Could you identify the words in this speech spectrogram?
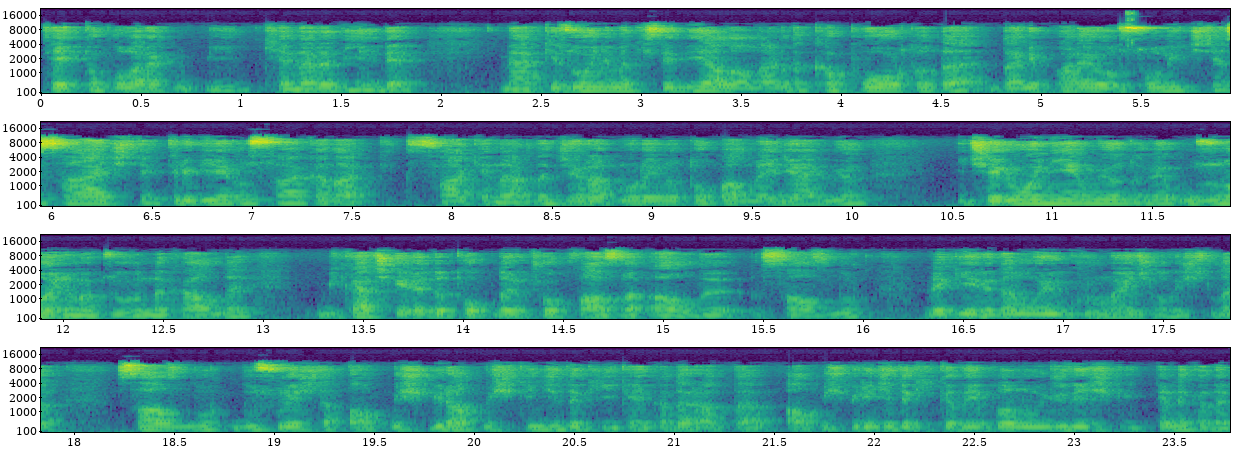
tek top olarak e, kenara değil de merkeze oynamak istediği alanlarda kapı ortada. Dani Parejo sol içte, sağ içte, Trigueros sağ, kenar, sağ kenarda. Gerard Moreno top almaya gelmiyor. İçeri oynayamıyordu ve uzun oynamak zorunda kaldı. Birkaç kere de topları çok fazla aldı Salzburg ve geriden oyun kurmaya çalıştılar. Salzburg bu süreçte 61-62. dakikaya kadar hatta 61. dakikada yapılan oyuncu değişikliklerine kadar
